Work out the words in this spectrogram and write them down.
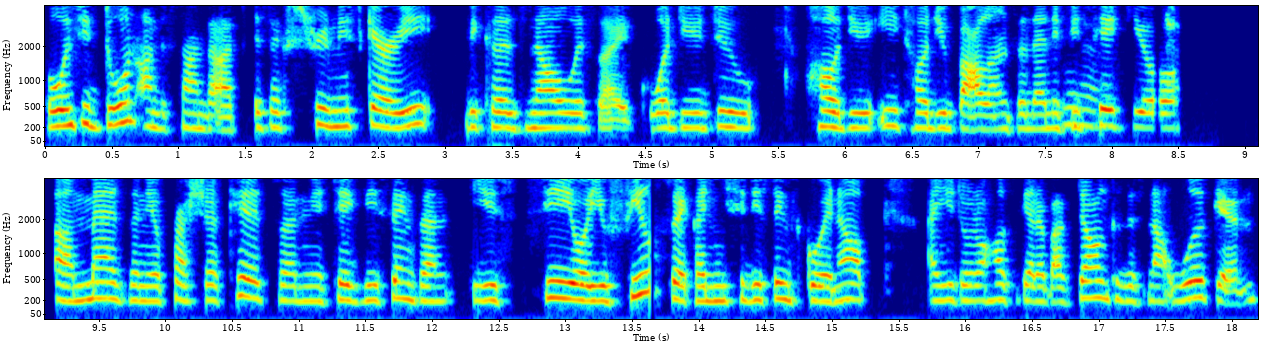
But once you don't understand that it's extremely scary because now it's like what do you do? How do you eat? How do you balance? And then if yeah. you take your um, meds and your pressure kits and you take these things and you see or you feel sick and you see these things going up and you don't know how to get it back down because it's not working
